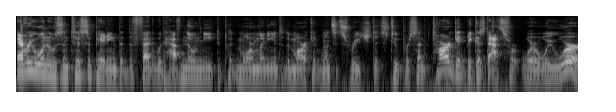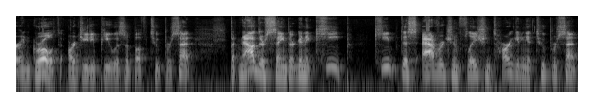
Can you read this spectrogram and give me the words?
everyone was anticipating that the Fed would have no need to put more money into the market once it's reached its 2% target because that's where we were in growth. Our GDP was above 2%. But now they're saying they're going to keep keep this average inflation targeting at 2%.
